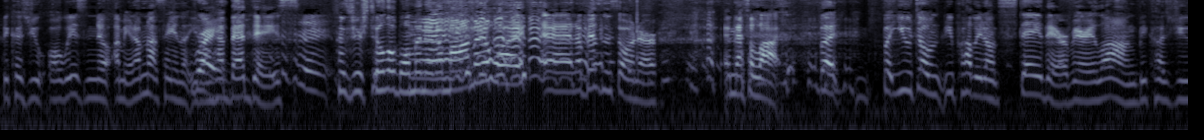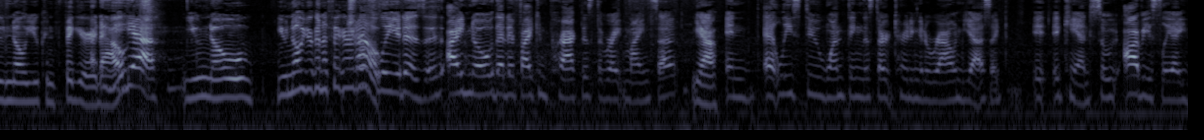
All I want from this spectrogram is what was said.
because you always know. I mean, I'm not saying that you Right. don't have bad days Right. because you're still a woman and a mom and a wife and a business owner, and that's a lot. But but you don't. You probably don't stay there very long because you know you can figure it out. yeah. You know. You know you're gonna figure it out. Truthfully, it is. I know that if I can practice the right mindset, Yeah. and at least do one thing to start turning it around, yes, I, it, it can. So obviously, I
